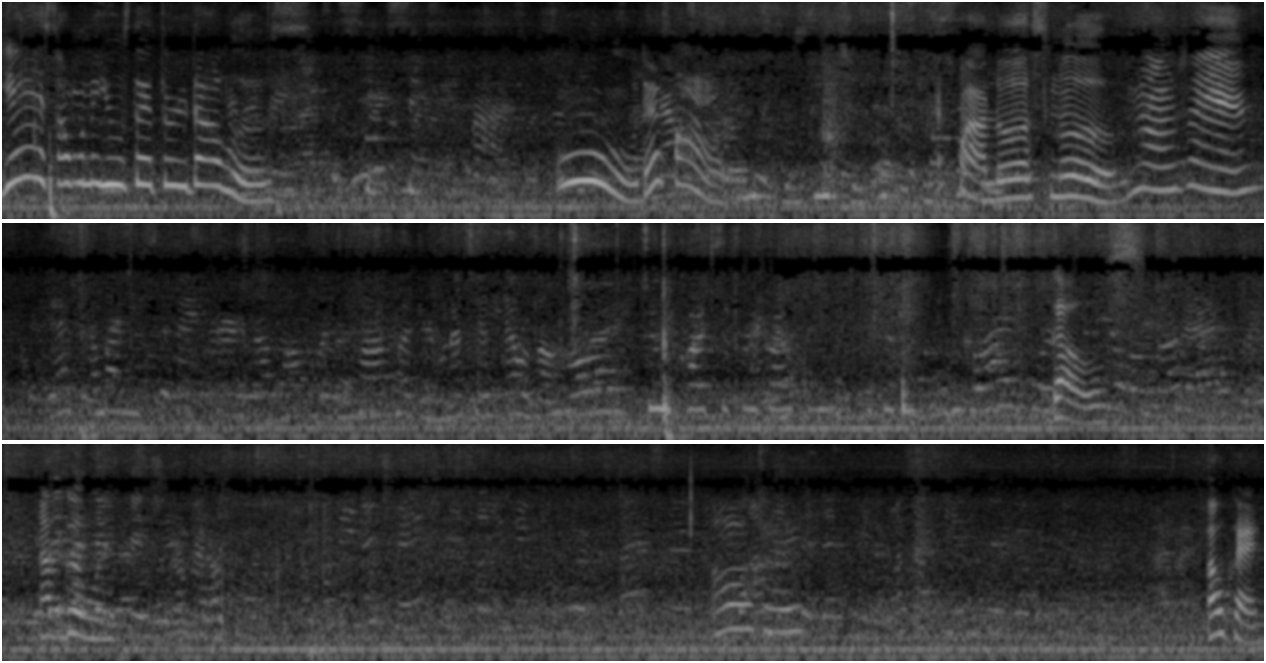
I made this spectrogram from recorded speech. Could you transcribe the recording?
Yes, I want to use that three dollars. Ooh, that's why. That's why I love Schnucks. You know what I'm saying? Yes, somebody used to pay okay. Okay.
